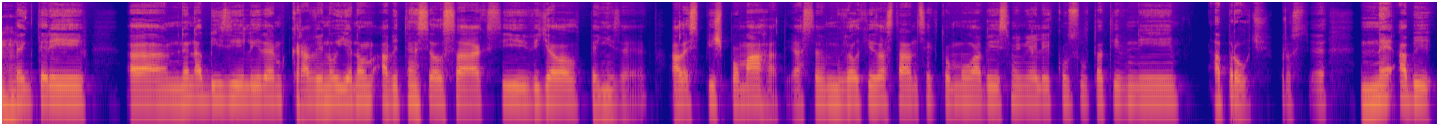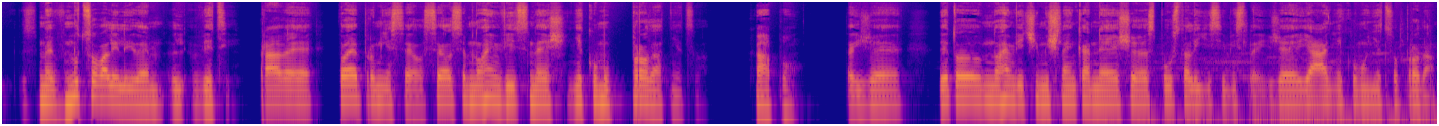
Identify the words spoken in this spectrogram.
Mm-hmm. Ten, který uh, nenabízí lidem kravinu jenom, aby ten salesák si vydělal peníze, ale spíš pomáhat. Já jsem velký zastánce k tomu, aby jsme měli konsultativní approach. Prostě ne, aby jsme vnucovali lidem věci. Právě to je pro mě sales. Sales je mnohem víc, než někomu prodat něco. Chápu. Takže je to mnohem větší myšlenka, než spousta lidí si myslí, že já někomu něco prodám.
